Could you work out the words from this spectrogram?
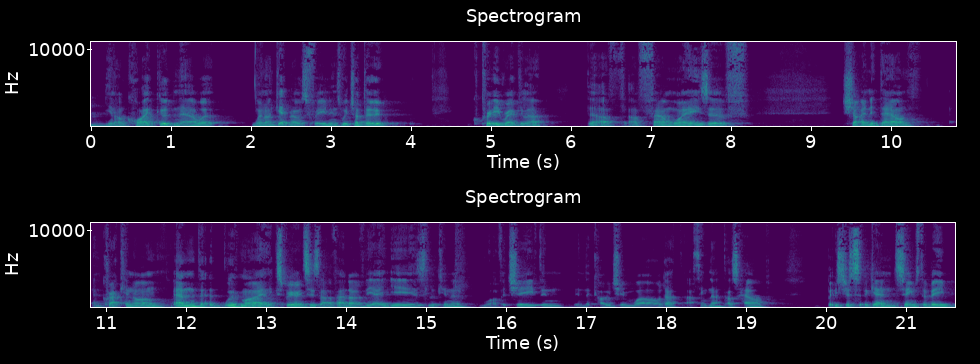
Mm. You know, I'm quite good now at when I get those feelings, which I do, pretty regular. That I've I've found ways of shutting it down and cracking on. And with my experiences that I've had over the eight years, looking at what I've achieved in in the coaching world, I, I think that does help. But it's just again seems to be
